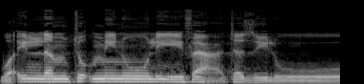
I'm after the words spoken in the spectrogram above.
وإن لم تؤمنوا لي فاعتزلون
